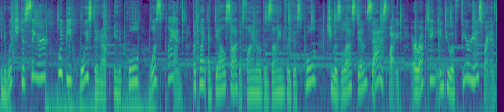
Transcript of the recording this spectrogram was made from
in which the singer would be hoisted up in a pool was planned, but when Adele saw the final design for this pool, she was less than satisfied, erupting into a furious rant.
